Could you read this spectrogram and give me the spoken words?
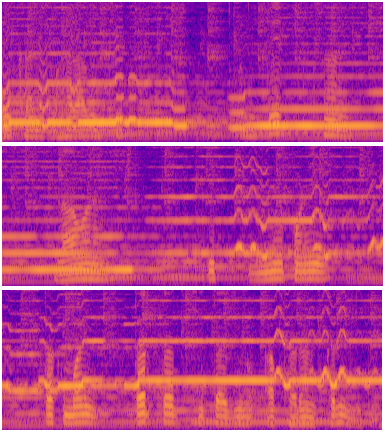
રેખાને બહાર આવે છે. તે જ ક્ષણે રાવણે પણ એ તક મળી તરત જ સીતાજીનું અપહરણ કરી લીધું.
